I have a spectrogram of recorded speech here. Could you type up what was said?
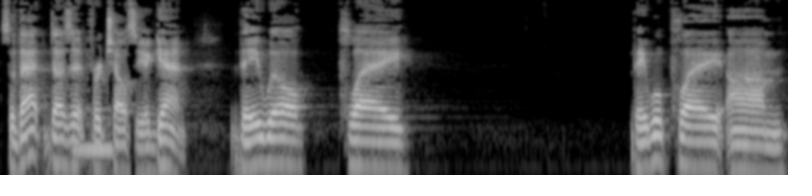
so that does it for Chelsea. Again, they will play. They will play um,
